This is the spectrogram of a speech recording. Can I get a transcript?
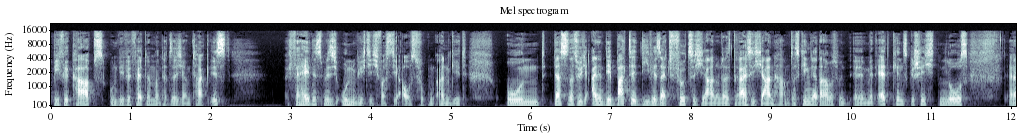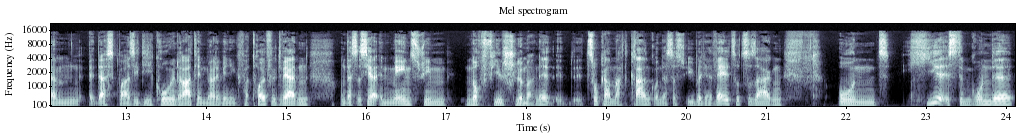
wie viel Carbs und wie viel Fette man tatsächlich am Tag isst, verhältnismäßig unwichtig, was die Auswirkungen angeht. Und das ist natürlich eine Debatte, die wir seit 40 Jahren oder 30 Jahren haben. Das ging ja damals mit, äh, mit Atkins-Geschichten los, ähm, dass quasi die Kohlenhydrate mehr oder weniger verteufelt werden. Und das ist ja im Mainstream noch viel schlimmer. Ne? Zucker macht krank und das ist das Übel der Welt sozusagen. Und hier ist im Grunde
